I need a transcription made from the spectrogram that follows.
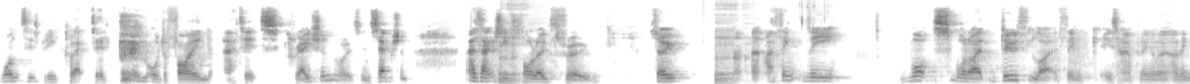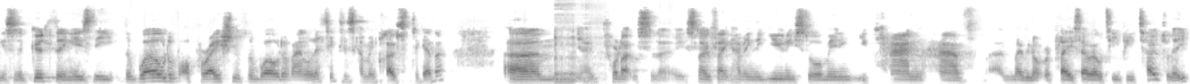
once it's been collected or defined at its creation or its inception has actually mm. followed through. So mm. I, I, think the what's what I do like to think is happening, and I think this is a good thing, is the the world of operations, the world of analytics is coming closer together. Um, mm-hmm. You know, products Snowflake having the uni store, meaning you can have uh, maybe not replace OLTP totally,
